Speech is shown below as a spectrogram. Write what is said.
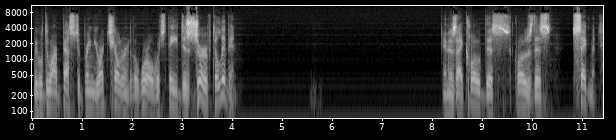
we will do our best to bring your children to the world which they deserve to live in. And as I close this, close this segment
